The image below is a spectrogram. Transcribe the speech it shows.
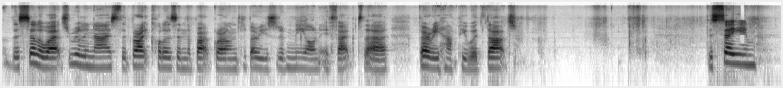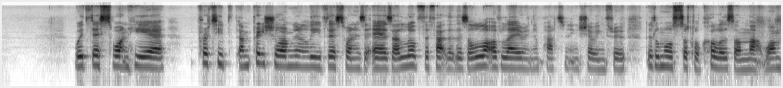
the silhouette's really nice, the bright colours in the background, very sort of neon effect there, very happy with that. The same with this one here, pretty I'm pretty sure I'm going to leave this one as it is. I love the fact that there's a lot of layering and patterning showing through, little more subtle colours on that one.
